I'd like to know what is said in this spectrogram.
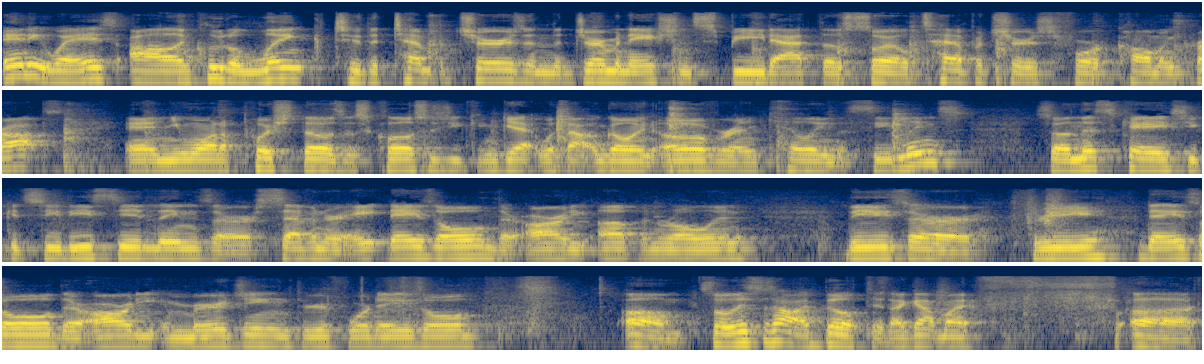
anyways, I'll include a link to the temperatures and the germination speed at those soil temperatures for common crops. And you want to push those as close as you can get without going over and killing the seedlings. So in this case, you can see these seedlings are seven or eight days old. They're already up and rolling. These are three days old. They're already emerging, three or four days old. Um, so this is how I built it. I got my uh,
